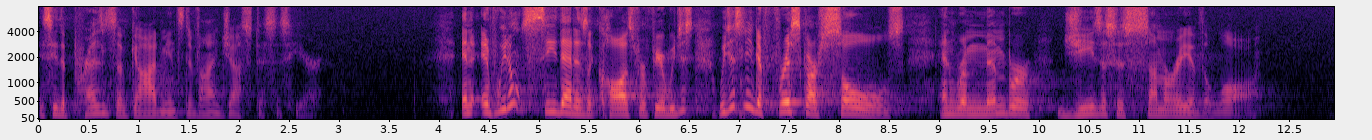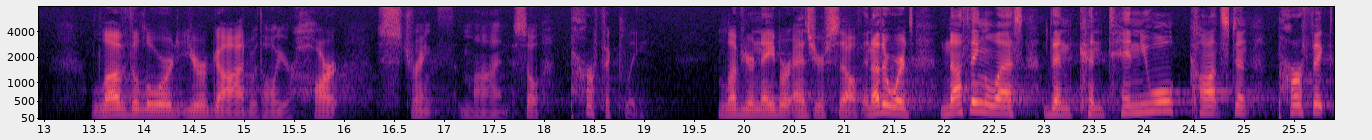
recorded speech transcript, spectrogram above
You see, the presence of God means divine justice is here. And if we don't see that as a cause for fear, we just, we just need to frisk our souls and remember Jesus' summary of the law. Love the Lord your God with all your heart, strength, mind, soul, perfectly. Love your neighbor as yourself. In other words, nothing less than continual, constant, perfect,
